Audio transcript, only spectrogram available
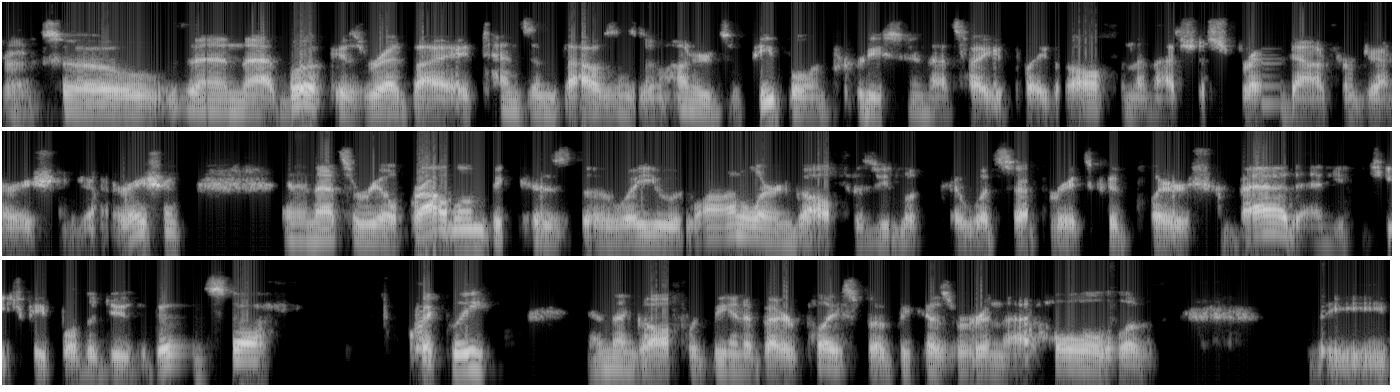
Right. So then that book is read by tens and thousands and hundreds of people, and pretty soon that's how you play golf, and then that's just spread down from generation to generation. And that's a real problem because the way you would want to learn golf is you look at what separates good players from bad, and you teach people to do the good stuff quickly, and then golf would be in a better place. But because we're in that hole of the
